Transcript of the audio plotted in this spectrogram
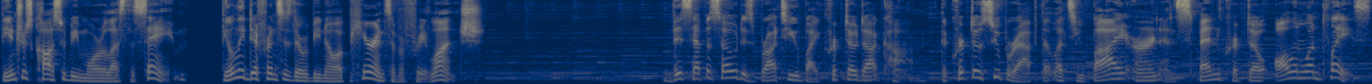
The interest cost would be more or less the same. The only difference is there would be no appearance of a free lunch. This episode is brought to you by Crypto.com, the crypto super app that lets you buy, earn, and spend crypto all in one place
